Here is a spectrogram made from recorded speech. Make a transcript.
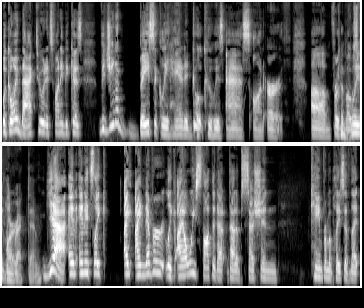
but going back to it it's funny because vegeta basically handed goku his ass on earth um for the most part wrecked him. yeah and and it's like i i never like i always thought that that, that obsession came from a place of that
